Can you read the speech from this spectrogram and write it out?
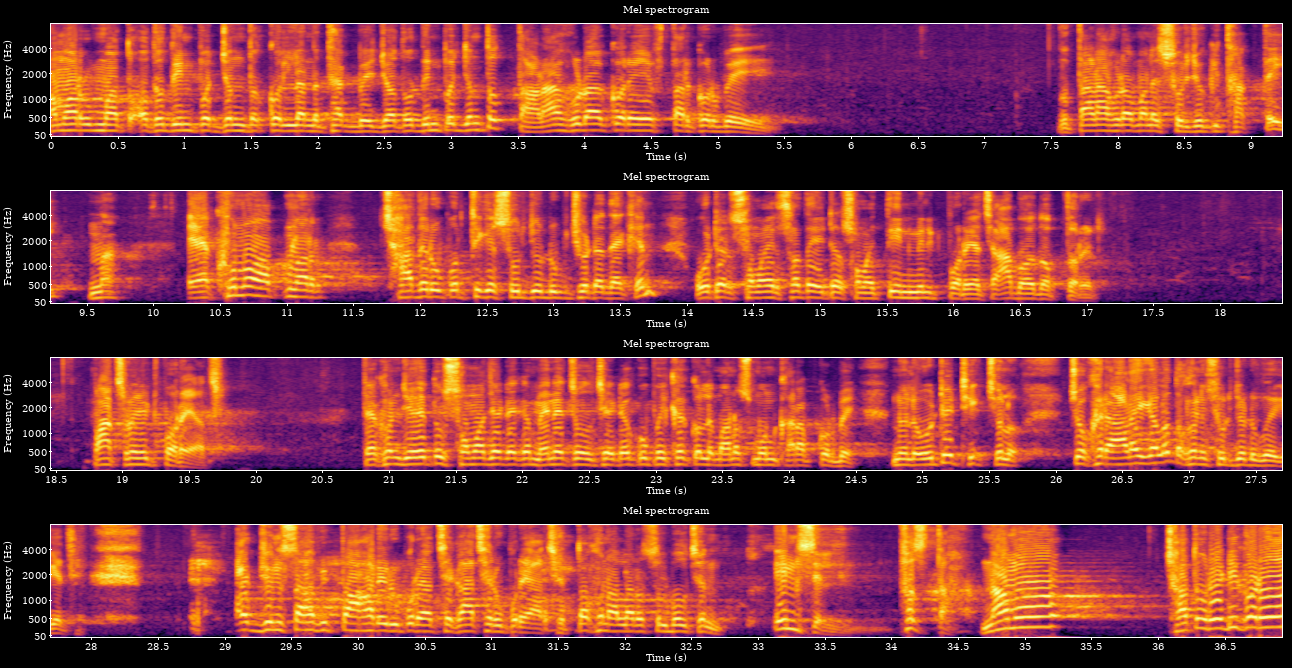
আমার উম্মাত অতদিন পর্যন্ত কল্যাণে থাকবে, যতদিন পর্যন্ত তাড়াহুড়া করে ইফতার করবে। তো তাড়াহুড়া মানে সূর্য কি থাকতেই? না। এখনও আপনার ছাদের উপর থেকে সূর্য ডুবছে ওটা দেখেন, ওটার সময়ের সাথে এটার সময় তিন মিনিট পরে আছে আবহাওয়া দপ্তরের। পাঁচ মিনিট পরে আছে। এখন যেহেতু সমাজ এটাকে মেনে চলছে, এটাকে উপেক্ষা করলে মানুষ মন খারাপ করবে। নইলে ওইটাই ঠিক ছিল। চোখের আড়াই গেল, তখনই সূর্য ডুবে গেছে। একজন সাহাবি পাহাড়ের উপরে আছে, গাছের উপরে আছে। তখন আল্লাহ রসুল বলছেন, ইনসেল, ফস্তা, নামো, ছাতু রেডি করো,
